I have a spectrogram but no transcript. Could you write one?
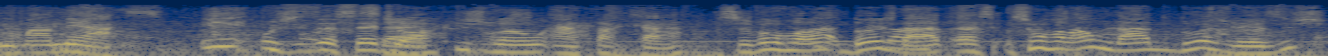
e uma ameaça. E os 17 Certo. orcs vão atacar. Vocês vão rolar dois dados. eh, Vocês vão rolar um dado duas vezes.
